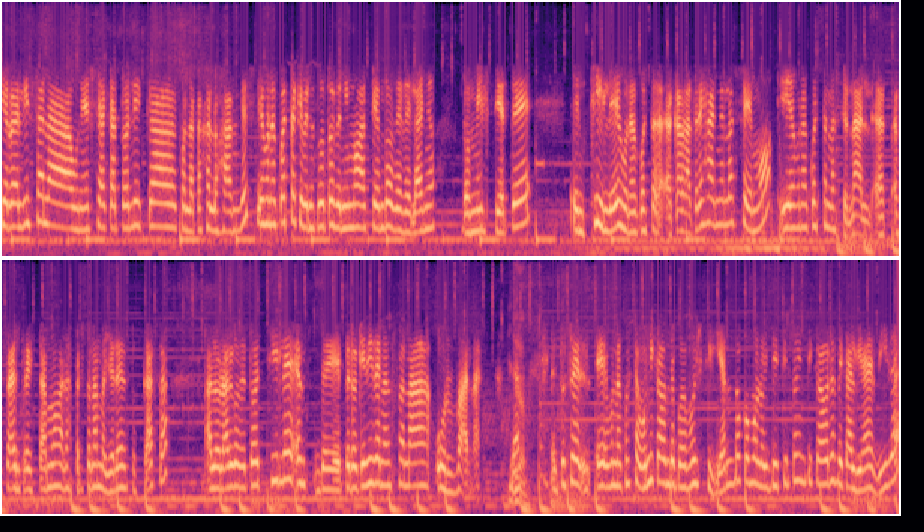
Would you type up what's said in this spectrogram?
que realiza la Universidad Católica con la Caja de los Andes. Es una encuesta que nosotros venimos haciendo desde el año 2007 en Chile, es una encuesta, cada tres años la hacemos y es una encuesta nacional. O sea, entrevistamos a las personas mayores en sus casas a lo largo de todo Chile, de, pero que viven en zonas urbanas. Entonces, es una encuesta única donde podemos ir siguiendo como los distintos indicadores de calidad de vida,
